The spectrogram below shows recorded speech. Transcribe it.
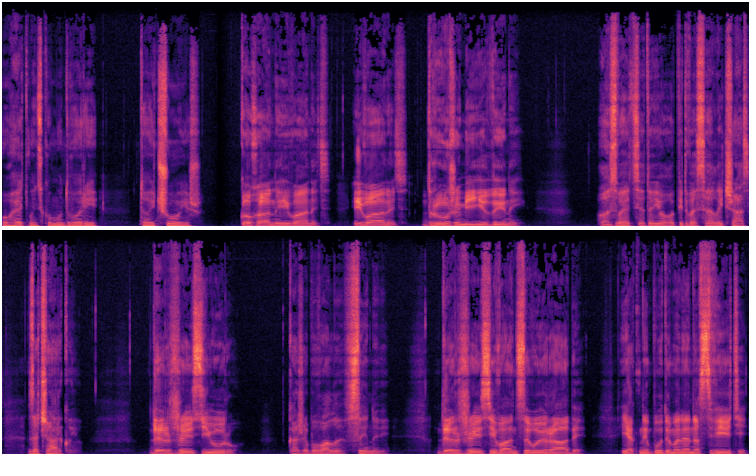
у гетьманському дворі, то й чуєш. Коханий Іванець, Іванець, друже мій єдиний. Озветься до його під веселий час за чаркою, Держись, Юру, каже, бувало, синові. держись Іванцевої ради. Як не буде мене на світі,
